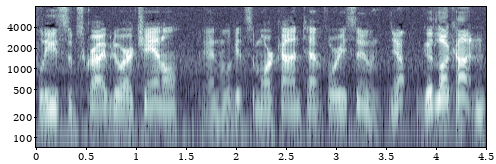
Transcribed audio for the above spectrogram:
Please subscribe to our channel, and we'll get some more content for you soon. Yep. Good luck hunting.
